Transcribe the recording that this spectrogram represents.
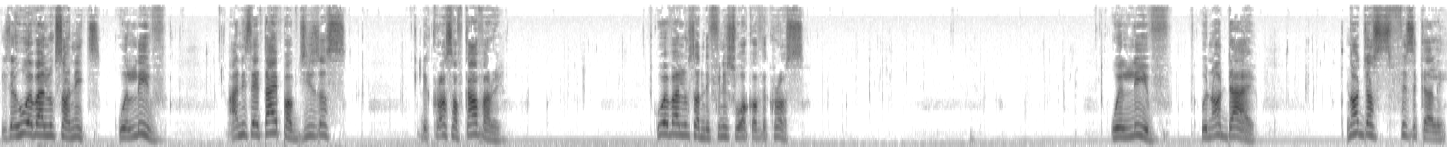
he said, Whoever looks on it will live. And it's a type of Jesus, the cross of Calvary. Whoever looks on the finished work of the cross will live, will not die, not just physically,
